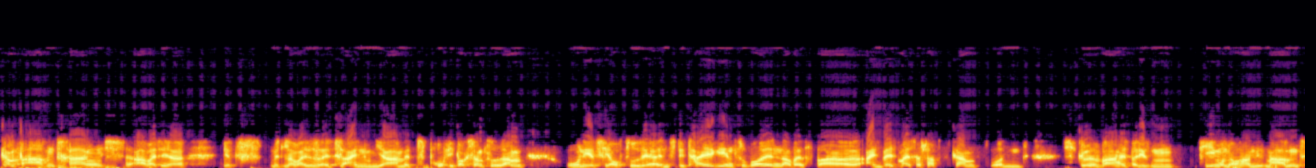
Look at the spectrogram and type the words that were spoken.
Kampfabend tragen. Ich arbeite ja jetzt mittlerweile seit einem Jahr mit Profiboxern zusammen ohne jetzt hier auch zu sehr ins Detail gehen zu wollen, aber es war ein Weltmeisterschaftskampf und ich war halt bei diesem Team und auch an diesem Abend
